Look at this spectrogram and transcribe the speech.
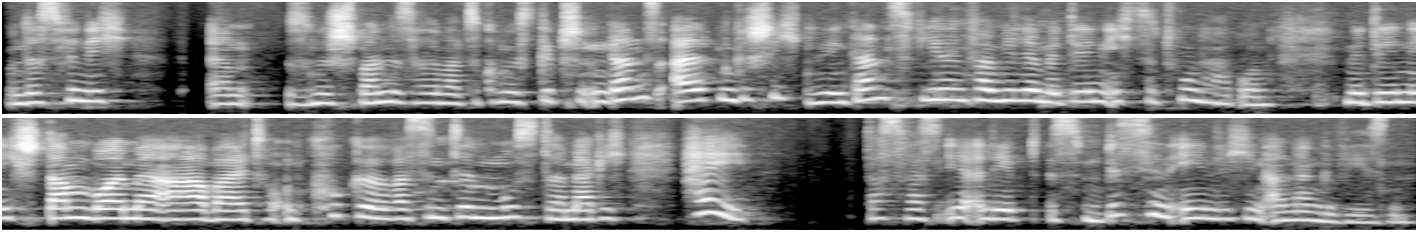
Und das finde ich ähm, so eine spannende Sache mal zu gucken. Es gibt schon in ganz alten Geschichten, in ganz vielen Familien, mit denen ich zu tun habe und mit denen ich Stammbäume erarbeite und gucke, was sind denn Muster, merke ich, hey, das, was ihr erlebt, ist ein bisschen ähnlich in anderen gewesen.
